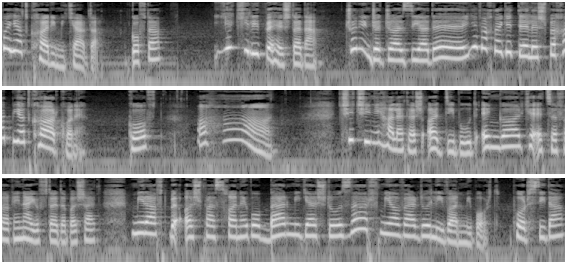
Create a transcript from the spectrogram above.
باید کاری می‌کردم. گفتم یه کلید بهش دادم. چون اینجا جا زیاده یه وقت اگه دلش بخواد بیاد کار کنه. گفت آهان چینی حالتش عادی بود. انگار که اتفاقی نیفتاده باشد. می‌رفت به آشپزخانه و برمیگشت و ظرف میآورد و لیوان می‌برد. پرسیدم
